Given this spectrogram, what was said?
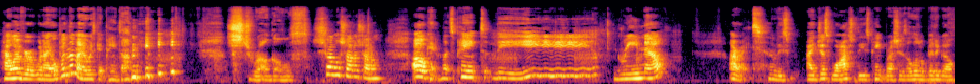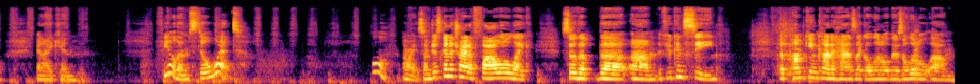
However, when I open them, I always get paint on me. Struggles. Struggle, struggle, struggle. Okay, let's paint the green now. All right, these I just washed these paintbrushes a little bit ago, and I can feel them still wet. Oh, all right, so I'm just gonna try to follow like, so the, the um, if you can see, the pumpkin kind of has like a little, there's a little um,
